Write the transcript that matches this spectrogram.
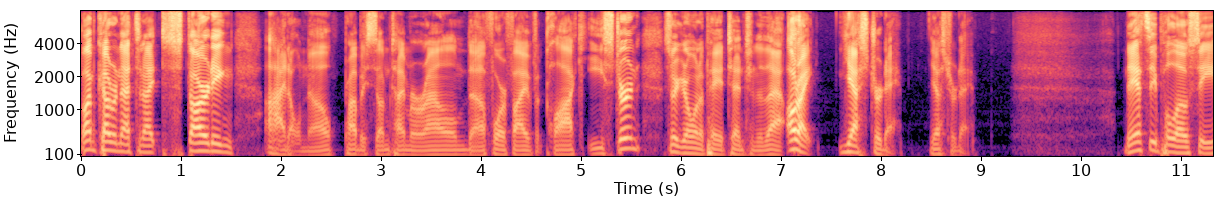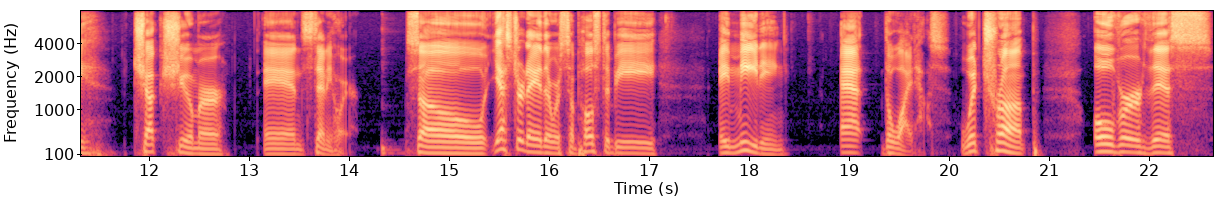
But I'm covering that tonight, starting, I don't know, probably sometime around uh, four or five o'clock Eastern. So you're going to want to pay attention to that. All right. Yesterday, yesterday, Nancy Pelosi, Chuck Schumer, and Steny Hoyer. So yesterday, there was supposed to be a meeting at the White House with Trump over this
